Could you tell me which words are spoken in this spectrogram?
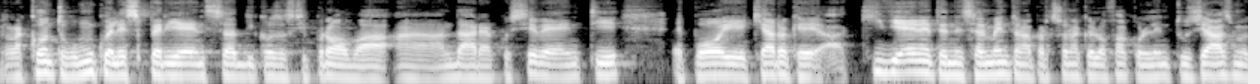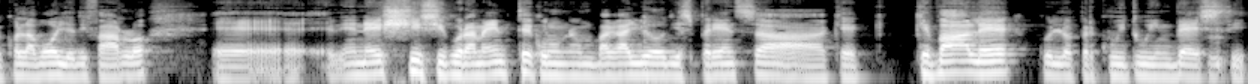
racconto comunque l'esperienza di cosa si prova a andare a questi eventi. E poi è chiaro che a chi viene tendenzialmente una persona che lo fa con l'entusiasmo e con la voglia di farlo eh, e ne esci sicuramente con un, un bagaglio di esperienza che, che vale quello per cui tu investi.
